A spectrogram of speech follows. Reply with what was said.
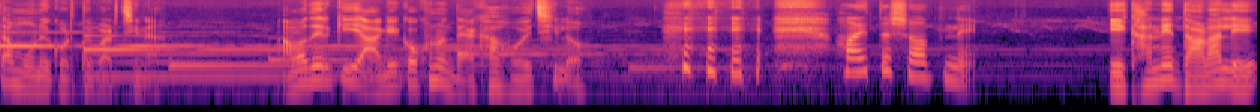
তা মনে করতে পারছি না। আমাদের কি আগে কখনো দেখা হয়েছিল? হয়তো স্বপ্নে। এখানে দাঁড়ালে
